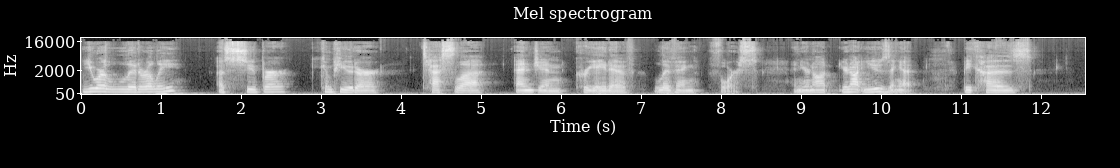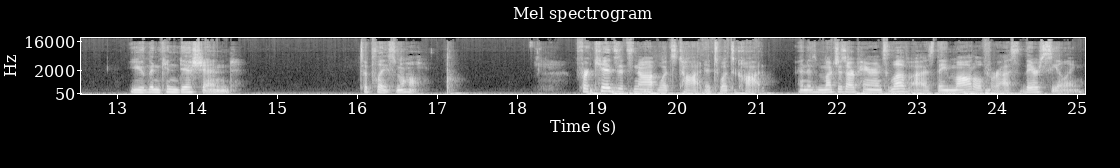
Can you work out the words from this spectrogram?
You are literally a super computer, Tesla engine, creative, living force. And you're not, you're not using it because you've been conditioned to play small. For kids, it's not what's taught, it's what's caught. And as much as our parents love us, they model for us their ceiling.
